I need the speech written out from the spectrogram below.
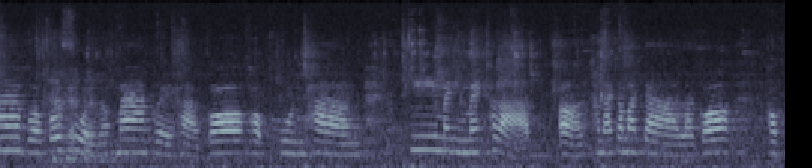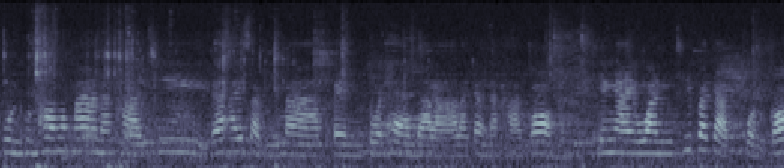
มากแล้วก็สวยมากๆเลยค่ะ ก็ขอบคุณทางที่มันนีแม่ขลาคณะกรรมการแล้วก็ ขอบคุณคุณพ่อมากๆนะคะ ที่ได้ให้สามีมาเป็นตัวแทนดาราแล้วกันนะคะ ก็ยังไงวันที่ประกาศผลก็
